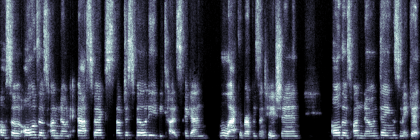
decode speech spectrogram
also all of those unknown aspects of disability, because again, the lack of representation, all those unknown things make it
